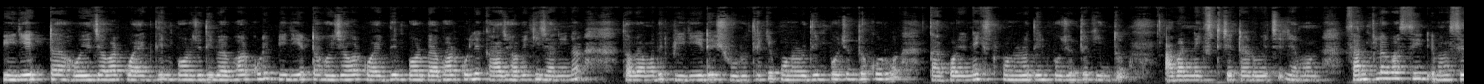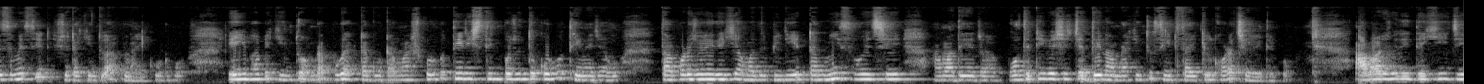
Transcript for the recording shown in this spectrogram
পিরিয়ডটা হয়ে যাওয়ার কয়েকদিন পর যদি ব্যবহার করি পিরিয়ডটা হয়ে যাওয়ার কয়েকদিন পর ব্যবহার করলে কাজ হবে কি জানি না? তবে আমাদের পিরিয়ডের শুরু থেকে পনেরো দিন পর্যন্ত করব, তারপরে নেক্সট পনেরো দিন পর্যন্ত কিন্তু আবার নেক্সট যেটা রয়েছে, যেমন সানফ্লাওয়ার সিড এবং সেসেমে সিড সেটা কিন্তু অ্যাপ্লাই করব। এইভাবে কিন্তু আমরা পুরো একটা গোটা মাস করব, তিরিশ দিন পর্যন্ত করব, থেমে যাব তারপরে যদি দেখি আমাদের পিরিয়ডটা মিস হয়েছে, আমাদের পজিটিভ এসেছে দেন আমরা কিন্তু সিড সাইকেল করা ছেড়ে দেবো আবার যদি দেখি যে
